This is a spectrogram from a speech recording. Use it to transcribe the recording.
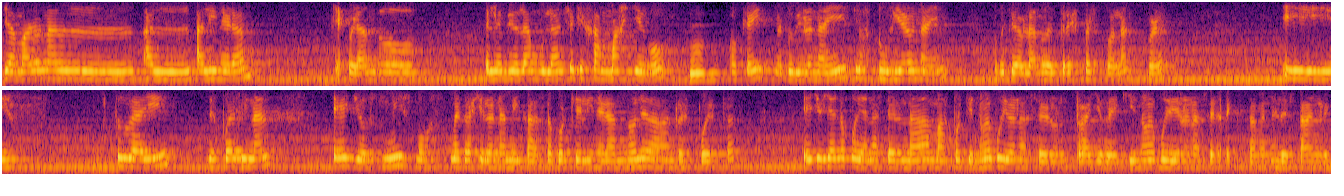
Llamaron al, al, al INERAM esperando el envío de la ambulancia que jamás llegó. Ok, me tuvieron ahí, nos tuvieron ahí, porque estoy hablando de tres personas, ¿verdad? Y estuve ahí, después al final ellos mismos me trajeron a mi casa porque el INERAM no le daban respuesta. Ellos ya no podían hacer nada más porque no me pudieron hacer un rayos X, no me pudieron hacer exámenes de sangre.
